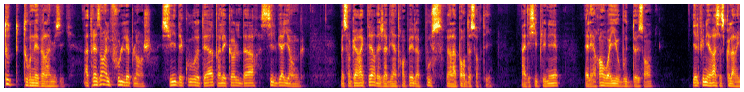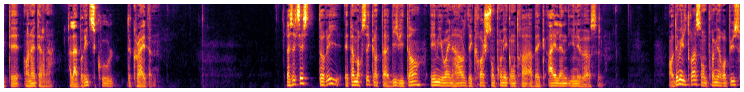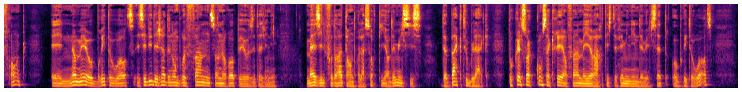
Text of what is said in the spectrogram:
toute tournée vers la musique. À 13 ans, elle foule les planches, suit des cours de théâtre à l'école d'art Sylvia Young, mais son caractère déjà bien trempé la pousse vers la porte de sortie. Indisciplinée, elle est renvoyée au bout de deux ans, et elle finira sa scolarité en internat, à la Bridge School de Croydon. La success story est amorcée quand à 18 ans, Amy Winehouse décroche son premier contrat avec Island Universal. En 2003, son premier opus, Frank, est nommé aux Brit Awards et séduit déjà de nombreux fans en Europe et aux États-Unis. Mais il faudra attendre la sortie en 2006 de Back to Black pour qu'elle soit consacrée enfin meilleure artiste féminine 2007 aux Brit Awards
